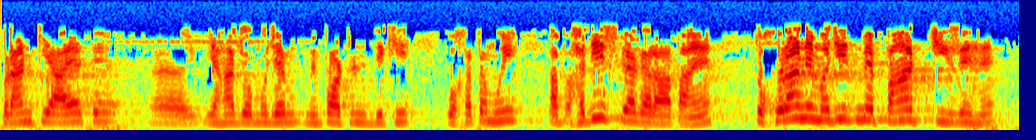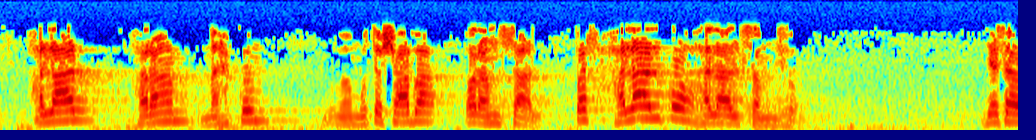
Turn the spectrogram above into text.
قرآن کی آیتیں یہاں جو مجھے امپورٹنٹ دکھی، وہ ختم ہوئی۔ اب حدیث پہ اگر آپ آئیں، تو قرآن مجید میں پانچ چیزیں ہیں۔ حلال، حرام، محکوم، متشابہ اور امسال بس حلال کو حلال سمجھو۔ جیسا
